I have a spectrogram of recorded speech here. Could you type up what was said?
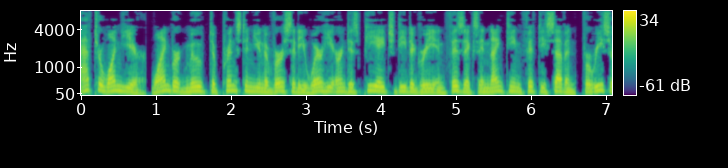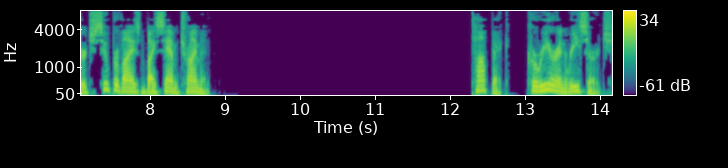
After one year, Weinberg moved to Princeton University where he earned his Ph.D. degree in physics in 1957, for research supervised by Sam Treiman. Career and research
